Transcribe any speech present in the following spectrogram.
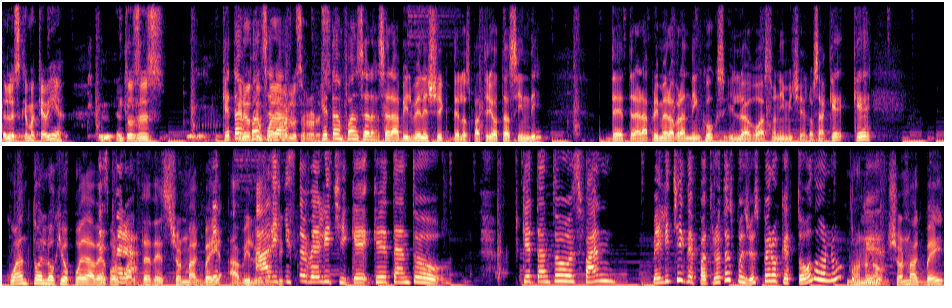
el esquema que había. Entonces, ¿Qué tan Creo que fan puede será, haber los errores. ¿Qué tan fan será, será Bill Belichick de los Patriotas Cindy? De traer a primero a Brandon Cooks y luego a Sonny Michel. O sea, ¿qué, qué, ¿cuánto elogio puede haber por parte de Sean McVay a Bill Ah, Belichick? dijiste Belichick. ¿Qué, qué tanto, ¿Qué tanto es fan Belichick de Patriotas? Pues yo espero que todo, ¿no? no, no, Porque no. Sean McVay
